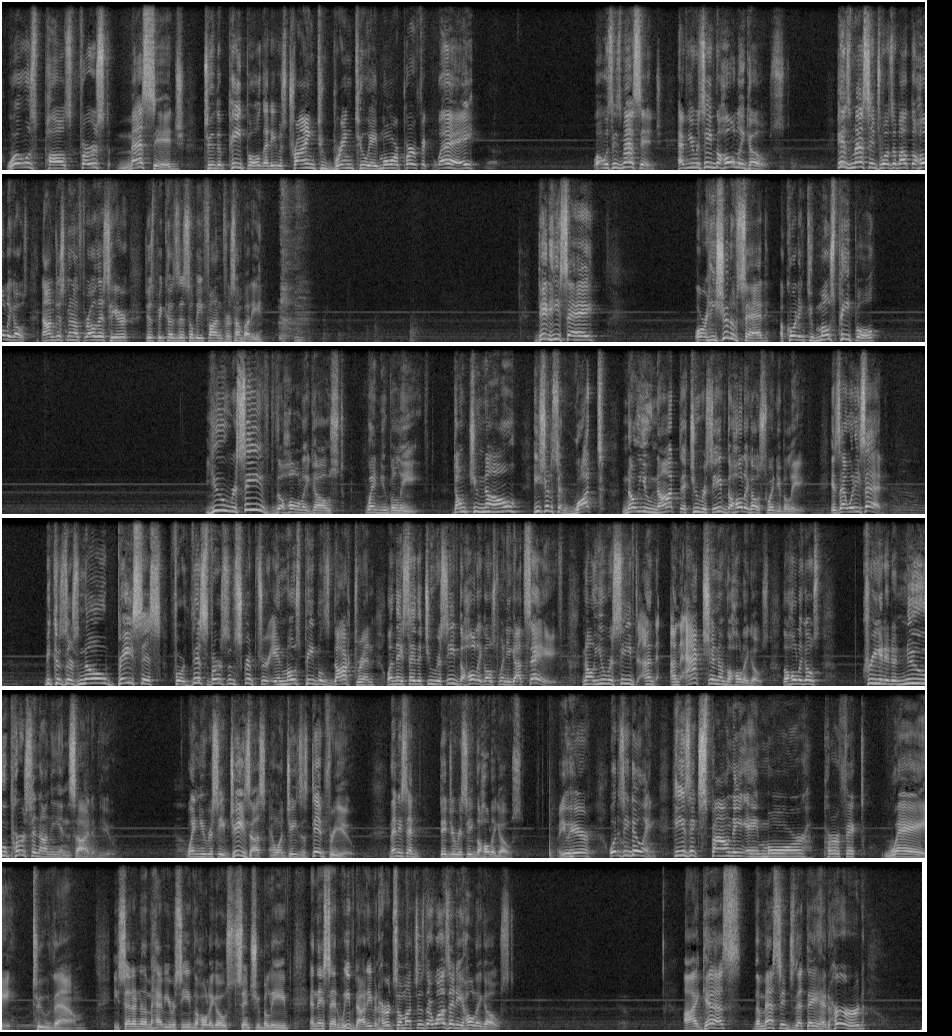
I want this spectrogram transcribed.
What was Paul's first message to the people that he was trying to bring to a more perfect way? What was his message? Have you received the Holy Ghost? His message was about the Holy Ghost. Now I'm just gonna throw this here just because this will be fun for somebody did he say or he should have said according to most people you received the Holy Ghost when you believed. Don't you know? He should have said what? Know you not that you received the Holy Ghost when you believe is that what he said because there's no basis for this verse of scripture in most people's doctrine when they say that you received the Holy Ghost when you got saved. No you received an, an action of the Holy Ghost. The Holy Ghost created a new person on the inside of you when you received Jesus and what Jesus did for you. And then he said did you receive the Holy Ghost? Are you here? What is he doing? He's expounding a more perfect way to them he said unto them have you received the Holy Ghost since you believed? And they said we've not even heard so much as there was any Holy Ghost. I guess the message that they had heard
